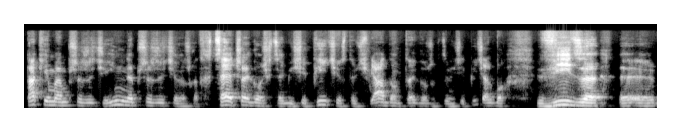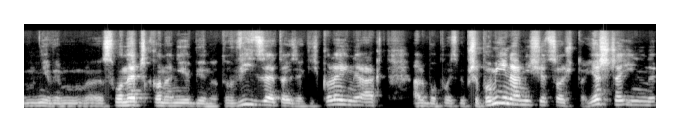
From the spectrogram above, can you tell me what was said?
Takie mam przeżycie, inne przeżycie, na przykład chcę czegoś, chce mi się pić, jestem świadom tego, że chce mi się pić, albo widzę, e, e, nie wiem, słoneczko na niebie, no to widzę, to jest jakiś kolejny akt, albo powiedzmy przypomina mi się coś, to jeszcze inny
